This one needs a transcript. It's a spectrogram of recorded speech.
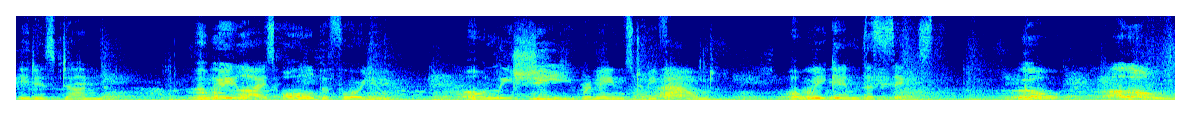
It is done. The way lies all before you. Only she remains to be found. Awaken the sixth. Go, alone!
